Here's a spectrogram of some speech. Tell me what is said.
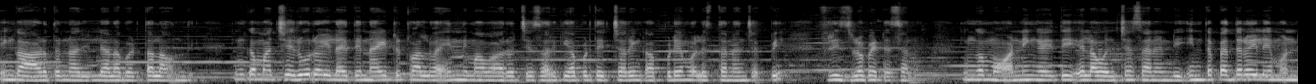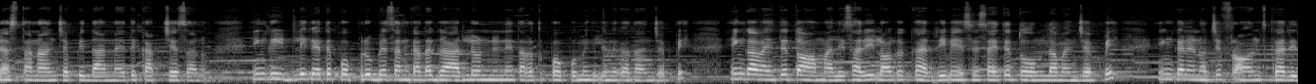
ఇంకా ఆడుతున్నారు ఇల్లు ఎలా పడితే అలా ఉంది. ఇంకా మా చెరువు రొయ్యలు అయితే నైట్ ట్వెల్వ్ అయింది మా వారు వచ్చేసరికి. అప్పుడు తెచ్చారు ఇంకా అప్పుడేం వలుస్తానని చెప్పి ఫ్రిడ్జ్లో పెట్టేశాను. ఇంకా మార్నింగ్ అయితే ఇలా వలిచేసానండి. ఇంత పెద్ద రొయ్యలు ఏమి వండేస్తానా అని చెప్పి దాన్ని అయితే కట్ చేశాను. ఇంకా ఇడ్లీకి అయితే పప్పు రుబ్బేశాను కదా గారెలు వండిన తర్వాత పప్పు మిగిలింది కదా అని చెప్పి. ఇంకా అవైతే తోమాలి. సరే ఇలాగ కర్రీ వేసేసి అయితే తోముదామని చెప్పి. ఇంకా నేను వచ్చి ఫ్రాన్స్ కర్రీ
